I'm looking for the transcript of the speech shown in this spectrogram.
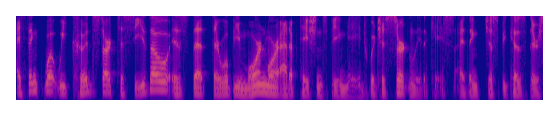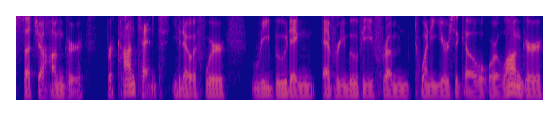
I think what we could start to see, though, is that there will be more and more adaptations being made, which is certainly the case. I think just because there's such a hunger for content, you know, if we're rebooting every movie from 20 years ago or longer,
